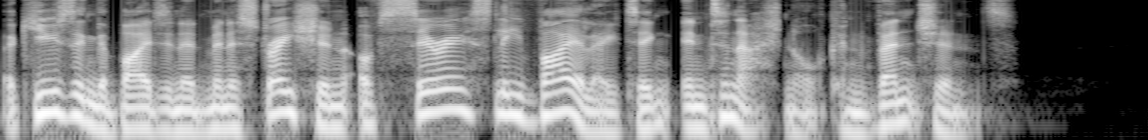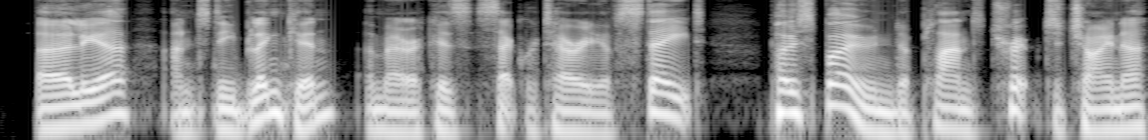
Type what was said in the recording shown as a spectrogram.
accusing the Biden administration of seriously violating international conventions. Earlier, Antony Blinken, America's Secretary of State, postponed a planned trip to China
